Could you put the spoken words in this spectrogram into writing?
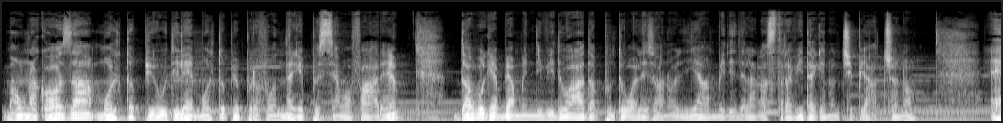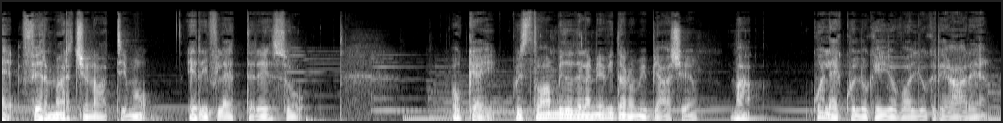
ma una cosa molto più utile e molto più profonda che possiamo fare dopo che abbiamo individuato appunto quali sono gli ambiti della nostra vita che non ci piacciono è fermarci un attimo e riflettere su ok, questo ambito della mia vita non mi piace, ma qual è quello che io voglio creare?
